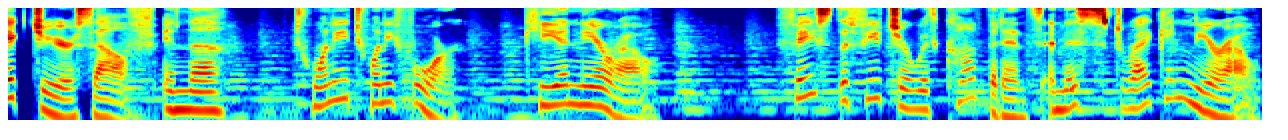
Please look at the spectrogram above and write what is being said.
Picture yourself in the 2024 Kia Niro. Face the future with confidence in this striking Niro,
